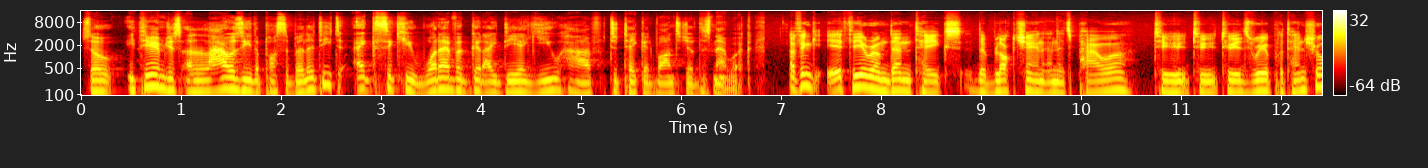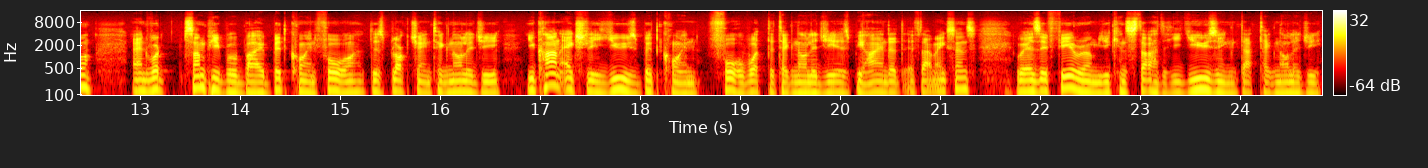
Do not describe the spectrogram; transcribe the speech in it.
So Ethereum just allows you the possibility to execute whatever good idea you have to take advantage of this network. I think Ethereum then takes the blockchain and its power to, to, to its real potential. And what some people buy Bitcoin for, this blockchain technology, you can't actually use Bitcoin for what the technology is behind it, if that makes sense. Whereas Ethereum, you can start using that technology.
